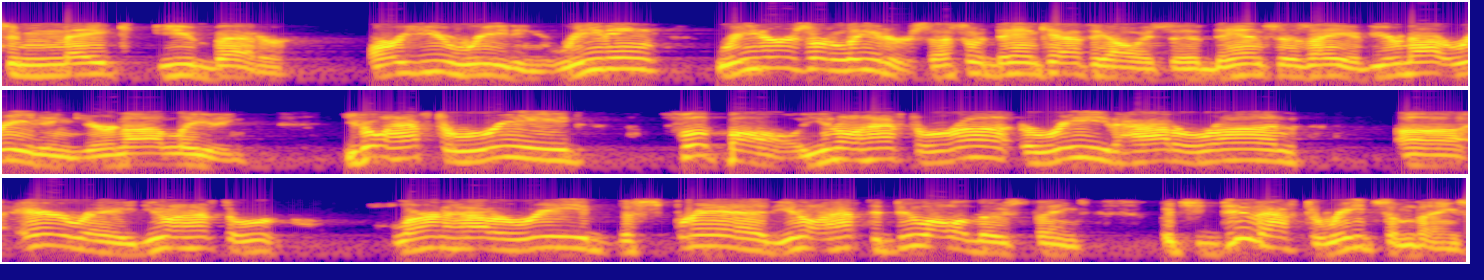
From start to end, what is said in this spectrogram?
to make you better? Are you reading? Reading readers are leaders. That's what Dan Cathy always said. Dan says, "Hey, if you're not reading, you're not leading." You don't have to read football. You don't have to run read how to run uh, air raid. You don't have to learn how to read the spread. You don't have to do all of those things, but you do have to read some things.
